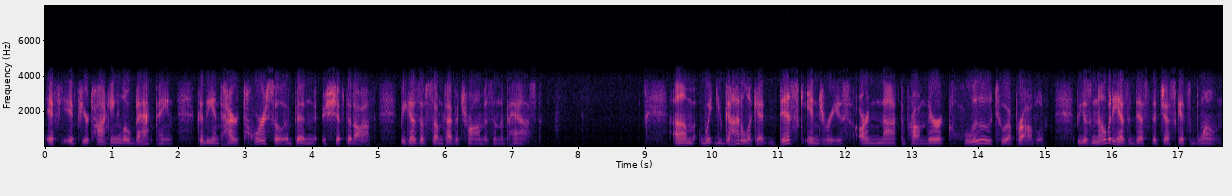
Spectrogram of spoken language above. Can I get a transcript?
If if you're talking low back pain, could the entire torso have been shifted off because of some type of traumas in the past? Um, what you got to look at disc injuries are not the problem. They're a clue to a problem because nobody has a disc that just gets blown.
